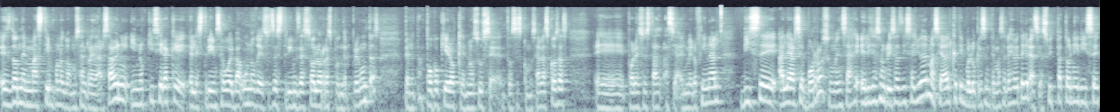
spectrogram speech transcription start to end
es donde más tiempo nos vamos a enredar, saben? Y, no quisiera que el stream se vuelva uno de esos streams de solo responder preguntas, pero tampoco quiero que no suceda. Entonces, como sean las cosas, eh, por eso está hacia el mero final. Dice Alearse borró su mensaje. Elisa Sonrisas dice ayuda demasiado el que te involucres en temas LGBT. Gracias. Sweet Patoni dice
